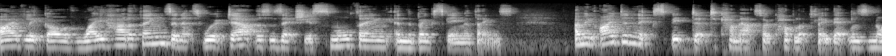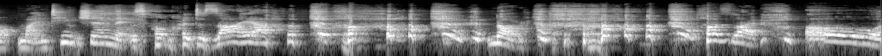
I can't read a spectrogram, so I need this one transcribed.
I've let go of way harder things and it's worked out. This is actually a small thing in the big scheme of things. I mean, I didn't expect it to come out so publicly. That was not my intention. That was not my desire. no. I was like, oh,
